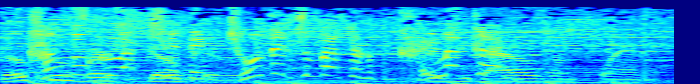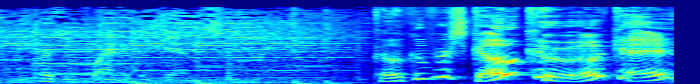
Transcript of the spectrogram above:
Goku versus Goku. As battles on planet. Prison Planet begins. Goku versus Goku. Okay.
